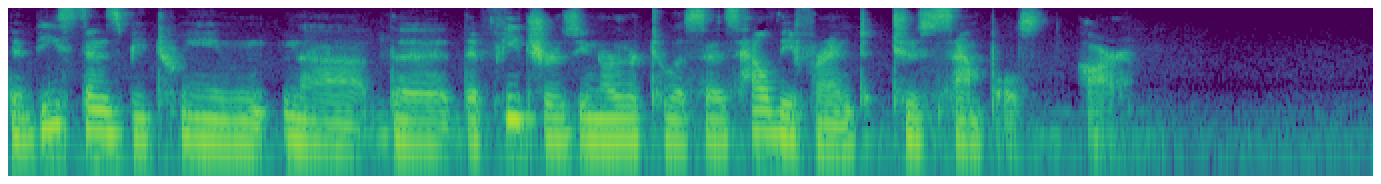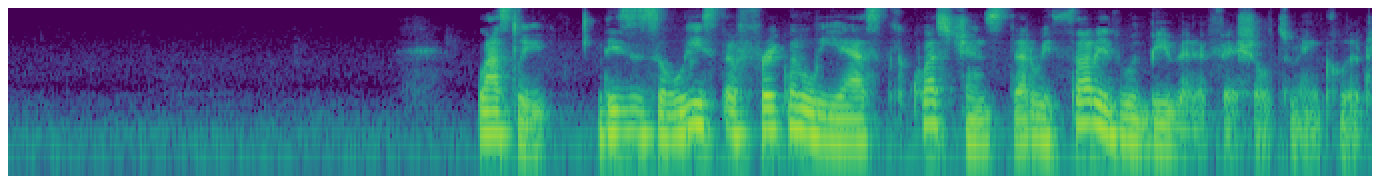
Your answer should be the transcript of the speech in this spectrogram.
the distance between uh, the, the features in order to assess how different two samples are. Lastly, this is a list of frequently asked questions that we thought it would be beneficial to include.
